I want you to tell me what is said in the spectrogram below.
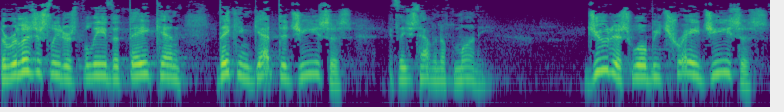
The religious leaders believe that they can, they can get to Jesus if they just have enough money. Judas will betray Jesus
